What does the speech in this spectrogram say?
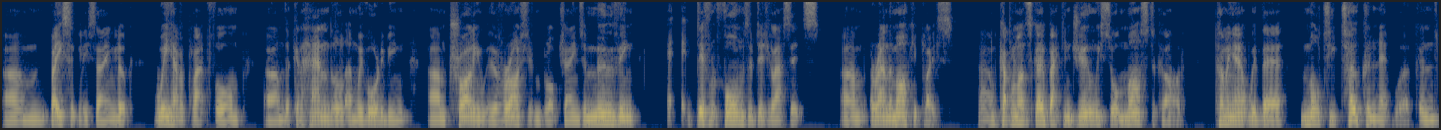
um, basically saying, look, we have a platform um, that can handle, and we've already been um, trialing it with a variety of different blockchains and moving eh, eh, different forms of digital assets um, around the marketplace. a couple of months ago, back in June, we saw MasterCard coming out with their multi token network. And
